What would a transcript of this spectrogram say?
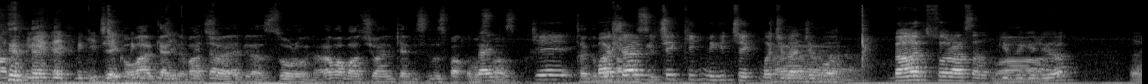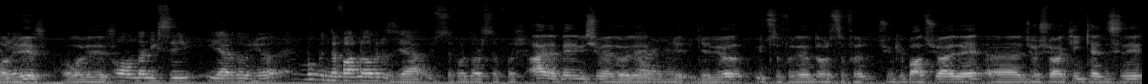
As mı yedek mi? Gidecek Ceko mi? varken gitmeyecek de mi? Batshuayi biraz zor oynar ama Batshuayi'nin kendisini ispatlaması lazım. Bence Takımda Başşuay kalması gidecek, King mi gidecek maçı Ha, bence bu. Bana sorarsan gibi Vay. geliyor. Olabilir, olabilir. Ondan ikisi ileride oynuyor. Bugün de farklı alırız ya. 3-0, 4-0. Aynen benim içime de öyle Aynen. ge- geliyor. 3-0 ya da 4-0. Çünkü Batshuayi ile e, Joshua King kendisini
